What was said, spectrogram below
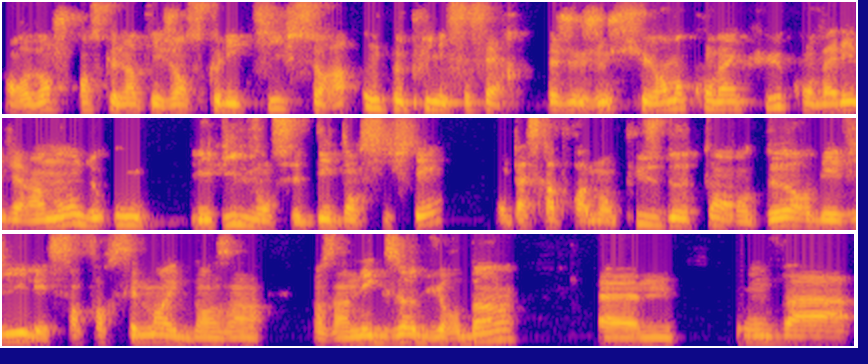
En revanche, je pense que l'intelligence collective sera un peu plus nécessaire. Je, suis vraiment convaincu qu'on va aller vers un monde où les villes vont se dédensifier. On passera probablement plus de temps en dehors des villes et sans forcément être dans un, dans un exode urbain. On, va,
